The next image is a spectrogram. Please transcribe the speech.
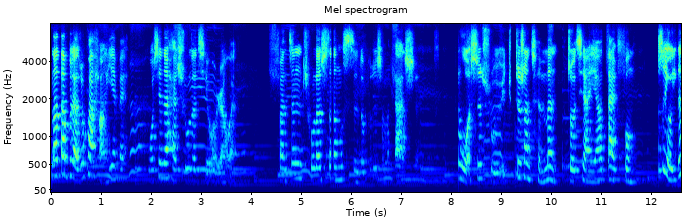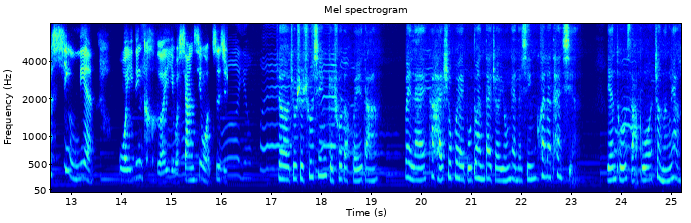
那大不了就换行业呗。我现在还输得起，我认为，反正除了生死都不是什么大事。我是属于就算沉闷，走起来也要带风，就是有一个信念，我一定可以，我相信我自己。这就是初心给出的回答。未来他还是会不断带着勇敢的心，快乐探险。沿途撒播正能量，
